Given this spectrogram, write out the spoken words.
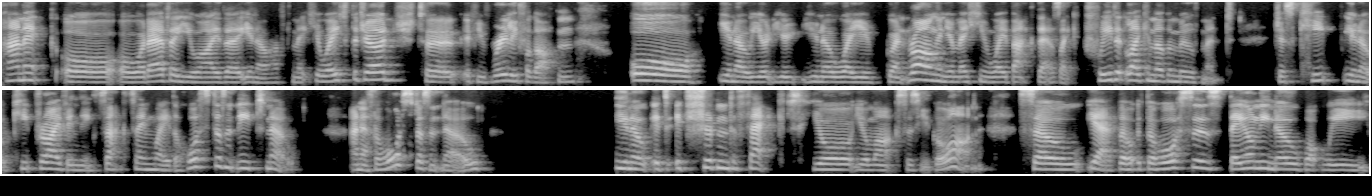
panic or or whatever you either you know have to make your way to the judge to if you've really forgotten or you know you you you know where you went wrong and you're making your way back there. It's like treat it like another movement. Just keep you know keep driving the exact same way. The horse doesn't need to know. And yeah. if the horse doesn't know you know it it shouldn't affect your your marks as you go on. So yeah the the horses they only know what we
